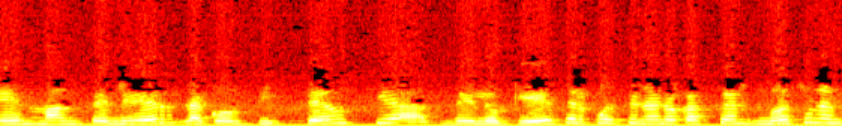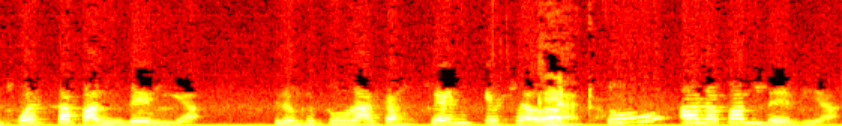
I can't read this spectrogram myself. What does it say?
es mantener la consistencia de lo que es el cuestionario CACEN. No es una encuesta pandemia, sino que es una CACEN que se adaptó a la pandemia.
